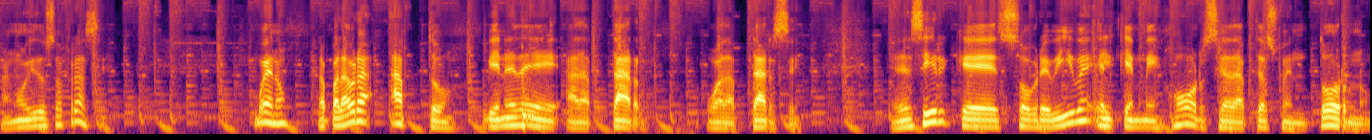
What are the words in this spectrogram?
¿Han oído esa frase? Bueno, la palabra apto viene de adaptar o adaptarse. Es decir, que sobrevive el que mejor se adapte a su entorno.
